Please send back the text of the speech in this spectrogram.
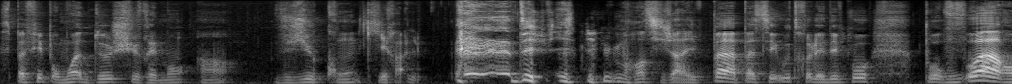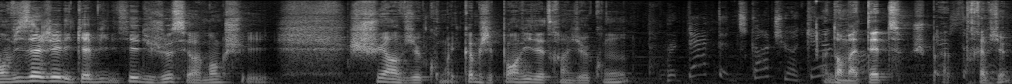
c'est pas fait pour moi. Deux, je suis vraiment un vieux con qui râle. Définitivement, si j'arrive pas à passer outre les défauts pour voir, envisager les qualités du jeu, c'est vraiment que je suis, je suis un vieux con. Et comme j'ai pas envie d'être un vieux con, dans ma tête, je suis pas très vieux.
